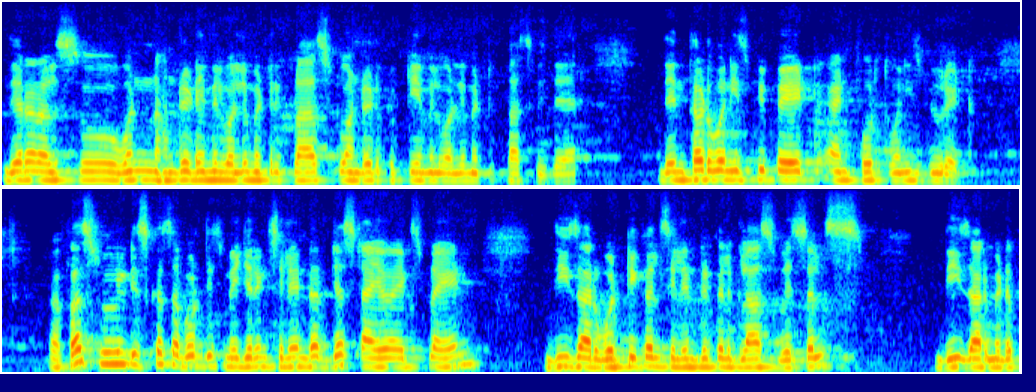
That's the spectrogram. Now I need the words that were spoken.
there are also 100 ml volumetric flask, 250 ml volumetric flask is there. Then third one is pipette and fourth one is burette. Uh, first, we will discuss about this measuring cylinder. Just I explained, these are vertical cylindrical glass vessels. These are made up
